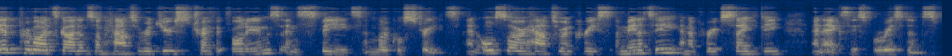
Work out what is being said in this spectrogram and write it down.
It provides guidance on how to reduce traffic volumes and speeds in local streets, and also how to increase amenity and improve safety and access for residents,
